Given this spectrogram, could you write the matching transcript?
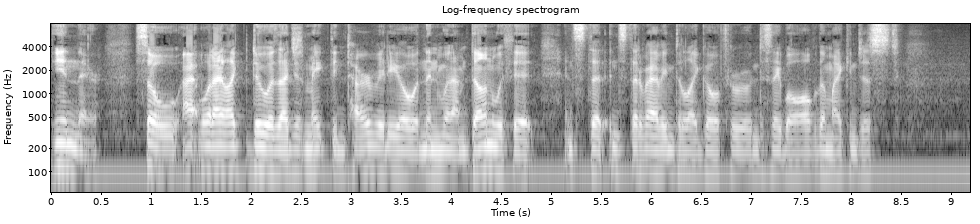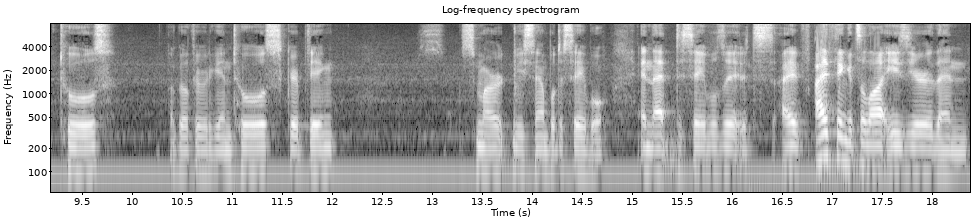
in there. So I, what I like to do is I just make the entire video and then when I'm done with it instead instead of having to like go through and disable all of them I can just tools I'll go through it again. Tools scripting smart resample disable. And that disables it it's I I think it's a lot easier than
